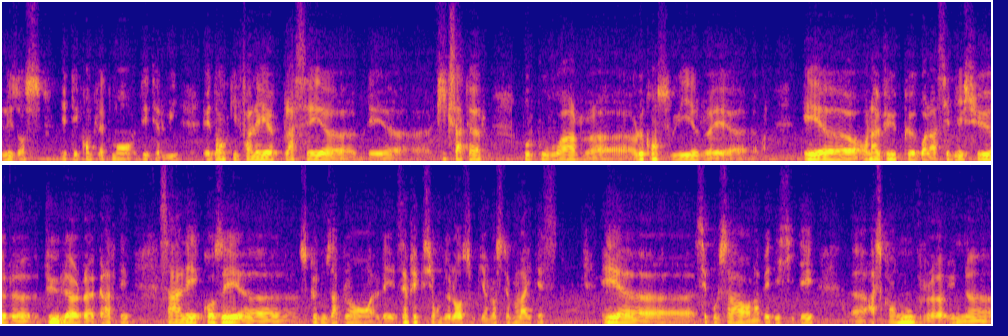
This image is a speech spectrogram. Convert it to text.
les os étaient complètement détruits. Et donc, il fallait placer des fixateurs pour pouvoir reconstruire et et euh, on a vu que voilà, ces blessures, euh, vu leur gravité, ça allait causer euh, ce que nous appelons les infections de l'os ou bien l'ostéomyelitis. Et c'est pour ça qu'on avait décidé à ce qu'on ouvre une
